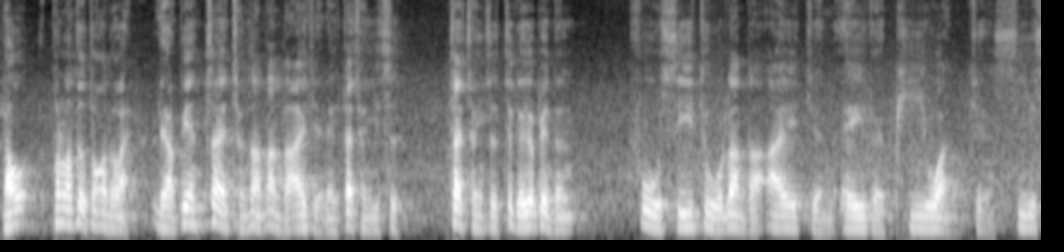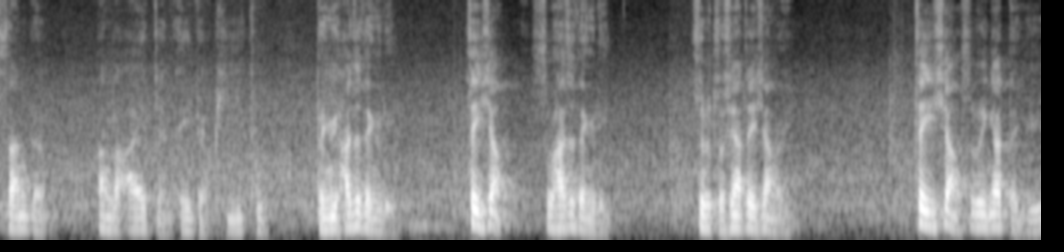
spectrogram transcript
然后碰到这个状况怎么办？两边再乘上浪达 i 减 a，再乘一次，再乘一次，这个又变成负 c two 浪达 i 减 a 的 p one 减 c 三的浪达 i 减 a 的 p two 等于还是等于零？这一项是不是还是等于零？是不是只剩下这一项而已？这一项是不是应该等于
